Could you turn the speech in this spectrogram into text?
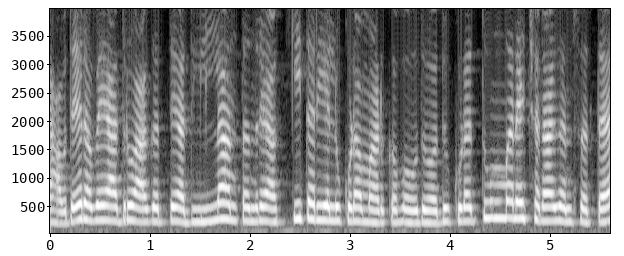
ಯಾವುದೇ ರವೆ ಆದರೂ ಆಗುತ್ತೆ. ಅದಿಲ್ಲ ಅಂತಂದರೆ ಅಕ್ಕಿ ತರಿಯಲ್ಲೂ ಕೂಡ ಮಾಡ್ಕೋಬಹುದು. ಅದು ಕೂಡ ತುಂಬಾ ಚೆನ್ನಾಗಿ ಅನಿಸುತ್ತೆ.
